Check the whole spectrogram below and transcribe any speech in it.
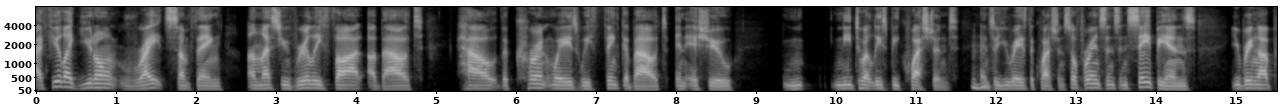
I feel like you don't write something unless you've really thought about how the current ways we think about an issue need to at least be questioned. Mhm. And so you raise the question. So for instance, in Sapiens, you bring up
